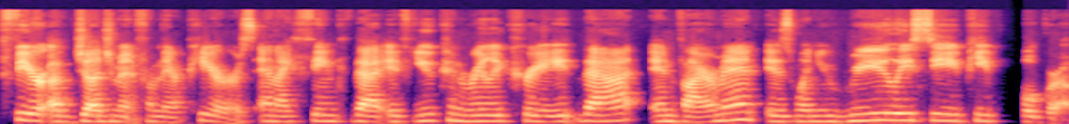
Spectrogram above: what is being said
fear of judgment from their peers. And i think that if you can really create that environment is when you really see people grow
